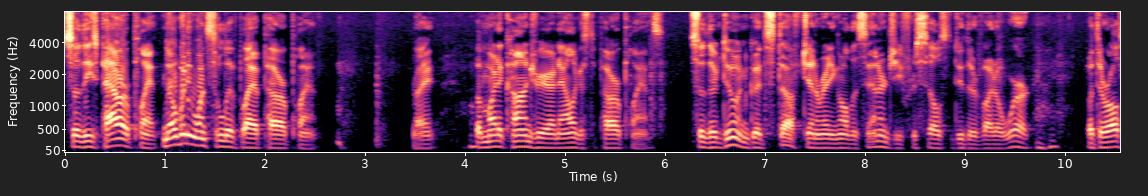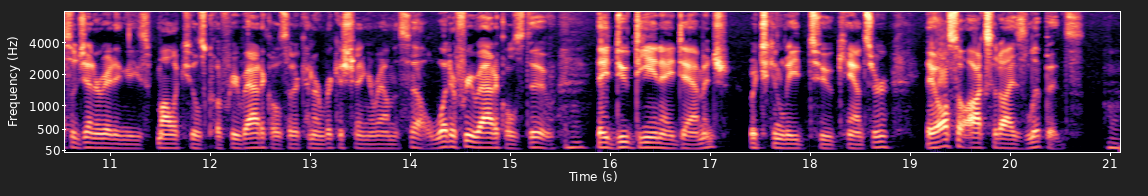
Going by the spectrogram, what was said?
So these power plants, nobody wants to live by a power plant, right? But mitochondria are analogous to power plants. So they're doing good stuff, generating all this energy for cells to do their vital work. But they're also generating these molecules called free radicals that are kind of ricocheting around the cell. What do free radicals do? Mm-hmm. They do DNA damage, which can lead to cancer. They also oxidize lipids. Hmm.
